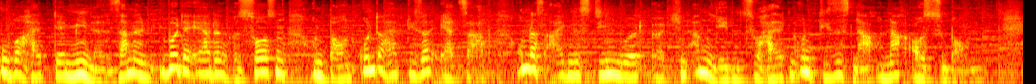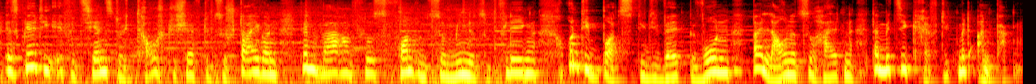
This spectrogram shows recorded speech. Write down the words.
oberhalb der Mine, sammeln über der Erde Ressourcen und bauen unterhalb dieser Erze ab, um das eigene SteamWorld-Örtchen am Leben zu halten und dieses nach und nach auszubauen. Es gilt die Effizienz durch Tauschgeschäfte zu steigern, den Warenfluss von und zur Mine zu pflegen und die Bots, die die Welt bewohnen, bei Laune zu halten, damit sie kräftig mit anpacken.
